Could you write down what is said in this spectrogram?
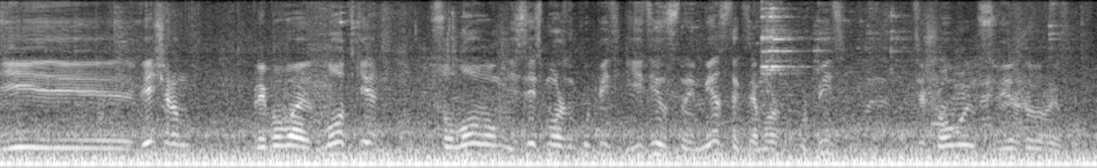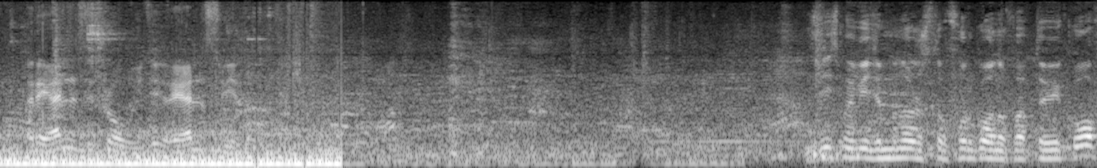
И вечером прибывают лодки с уловом, и здесь можно купить единственное место, где можно купить дешевую свежую рыбу. Реально дешевую, реально свежую. Здесь мы видим множество фургонов оптовиков.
